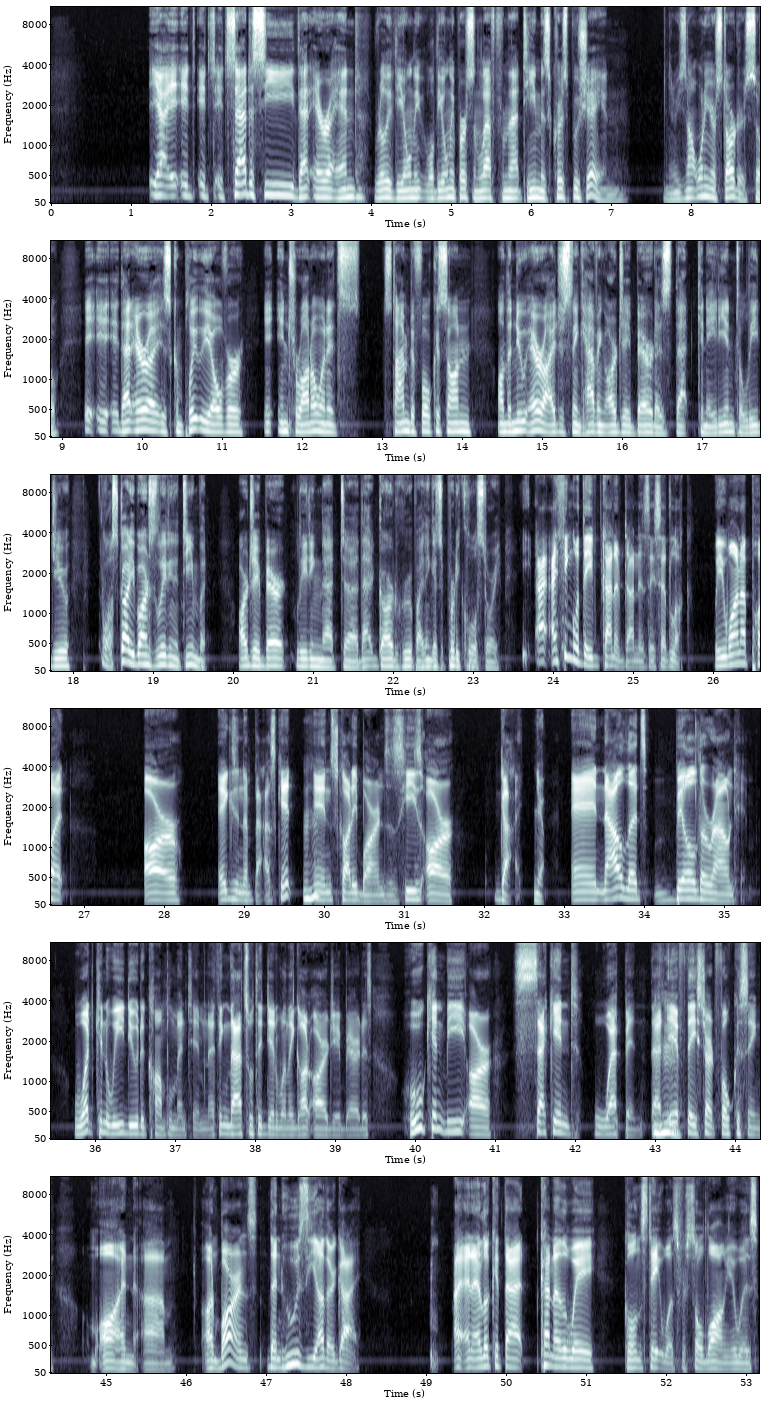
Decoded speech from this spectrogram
yeah it, it, it's it's sad to see that era end. Really the only well the only person left from that team is Chris Boucher. And you know he's not one of your starters so it, it, that era is completely over in, in Toronto and it's it's time to focus on on the new era, I just think having RJ Barrett as that Canadian to lead you. Well, Scotty Barnes is leading the team, but RJ Barrett leading that uh, that guard group, I think it's a pretty cool story. I, I think what they've kind of done is they said, look, we want to put our eggs in a basket Mhm. in Scotty Barnes as he's our guy. Yeah. And now let's build around him. What can we do to complement him? And I think that's what they did when they got RJ Barrett is who can be our second weapon that Mhm. if they start focusing on um, on Barnes, then who's the other guy? I, and I look at that kind of the way Golden State was for so long. It was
